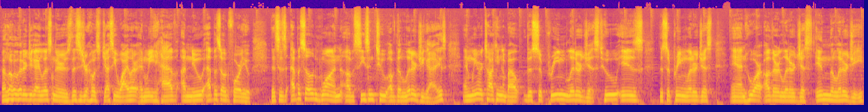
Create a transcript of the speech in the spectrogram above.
Hello, Liturgy Guy listeners. This is your host, Jesse Weiler, and we have a new episode for you. This is episode one of season two of the Liturgy Guys, and we are talking about the Supreme Liturgist. Who is the Supreme Liturgist, and who are other liturgists in the liturgy?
